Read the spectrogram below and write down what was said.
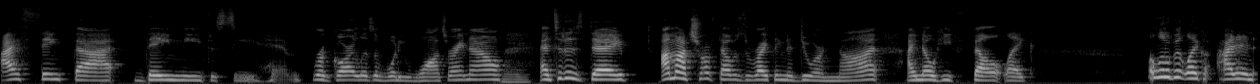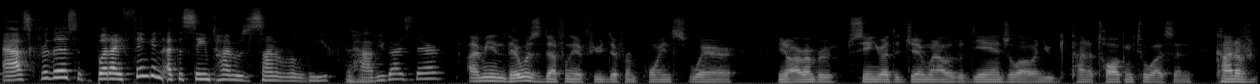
I think that they need to see him, regardless of what he wants right now. And to this day, I'm not sure if that was the right thing to do or not. I know he felt like a little bit like I didn't ask for this, but I think in, at the same time it was a sign of relief to Mhm. have you guys there. I mean, there was definitely a few different points where, you know, I remember seeing you at the gym when I was with D'Angelo and you kind of talking to us and kind of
